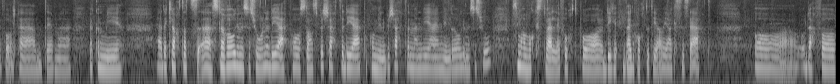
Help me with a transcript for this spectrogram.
i forhold til det med økonomi. Det er klart at Større organisasjoner de er på statsbudsjettet, de er på kommunebudsjettet, men vi er en mindre organisasjon som har vokst veldig fort på de, den korte tida vi har eksistert. Og, og, derfor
